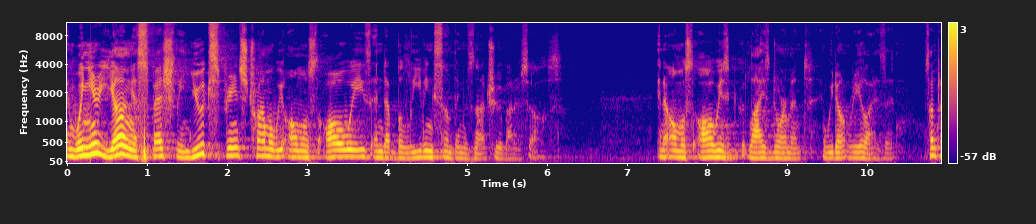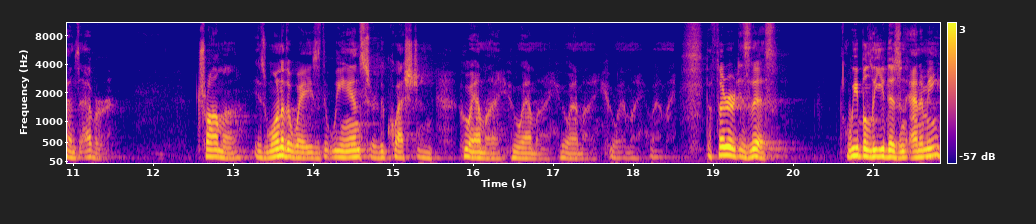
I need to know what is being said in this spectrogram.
And when you're young, especially, and you experience trauma, we almost always end up believing something that's not true about ourselves. And it almost always lies dormant, and we don't realize it, sometimes ever. Trauma is one of the ways that we answer the question Who am I? Who am I? Who am I? Who am I? Who am I? The third is this we believe there's an enemy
